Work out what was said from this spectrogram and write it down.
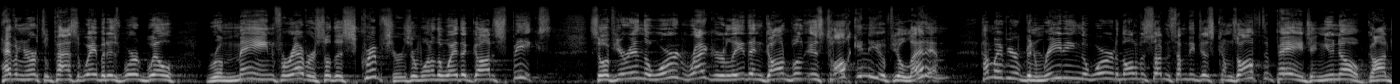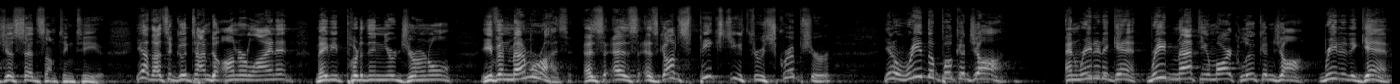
Heaven and earth will pass away, but his word will remain forever. So the scriptures are one of the way that God speaks. So if you're in the word regularly, then God will, is talking to you if you'll let him. How many of you have been reading the word and all of a sudden something just comes off the page and you know God just said something to you? Yeah, that's a good time to underline it, maybe put it in your journal, even memorize it. As, as, as God speaks to you through scripture, you know, read the book of John and read it again. Read Matthew, Mark, Luke, and John. Read it again,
